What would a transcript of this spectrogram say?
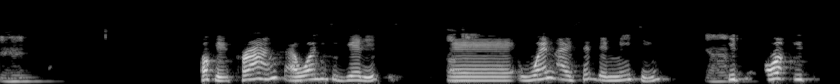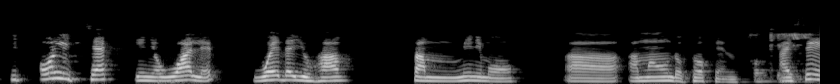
hmm okay frank i want you to get it Okay. uh, when i set the meeting Uh-huh. it all it, it only checks in your wallet whether you have some minimal uh, amount of tokens Okay. i say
